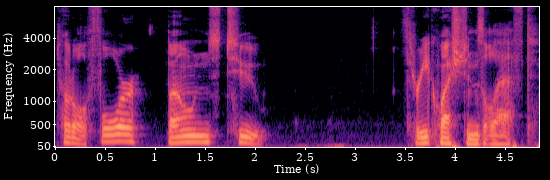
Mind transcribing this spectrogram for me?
total of four, Bones two. Three questions left.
